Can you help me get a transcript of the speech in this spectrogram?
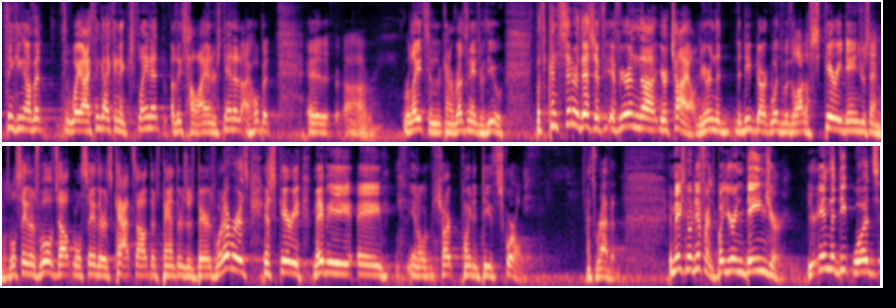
thinking of it the way I think I can explain it, at least how I understand it. I hope it uh, relates and kind of resonates with you. But consider this if, if you're in the, your child, you're in the, the deep dark woods with a lot of scary, dangerous animals. We'll say there's wolves out, we'll say there's cats out, there's panthers, there's bears, whatever is, is scary, maybe a, you know, sharp pointed teeth squirrel. That's rabid. It makes no difference, but you're in danger. You're in the deep woods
